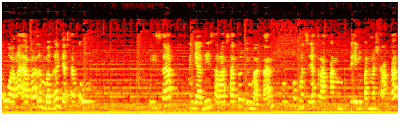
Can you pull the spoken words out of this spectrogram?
keuangan apa lembaga jasa keuangan bisa menjadi salah satu jembatan untuk mensejahterakan kehidupan masyarakat.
